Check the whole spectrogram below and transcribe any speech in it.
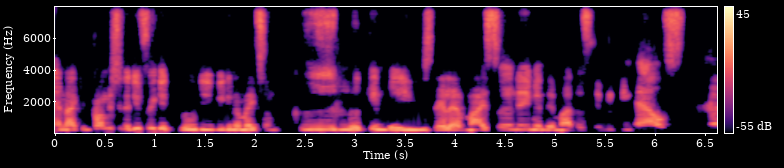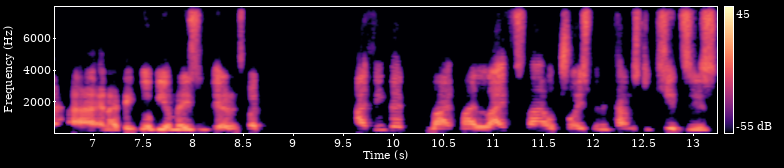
And I can promise you that if we get broody, we're going to make some good looking babies. They'll have my surname and their mother's everything else. Uh, and I think we'll be amazing parents. But I think that my, my lifestyle choice when it comes to kids is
